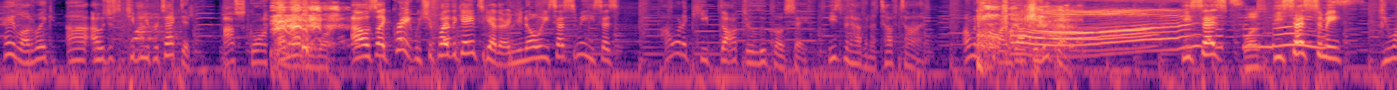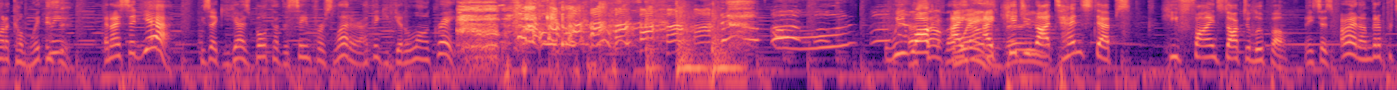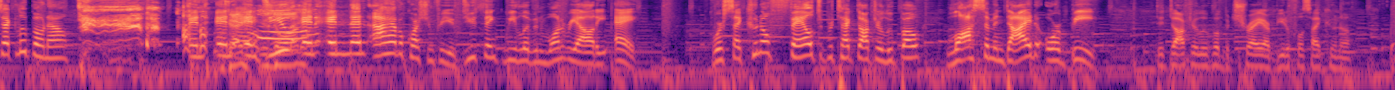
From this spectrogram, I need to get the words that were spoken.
hey, Ludwig. Uh, I was just keeping you protected. I. And then I was like, great, we should play the game together. And you know what he says to me? He says, I want to keep Dr. Lupo safe. He's been having a tough time. I'm going to find Dr. Lupo. He says, Was- he says to me, do you want to come with me? And I said, yeah. He's like, you guys both have the same first letter. I think you'd get along great. Oh. We That walk, sounds- I, I kid you not, 10 steps. He finds Dr. Lupo. And he says, all right, I'm going to protect Lupo now. and and, Okay, and do you and, and then I have a question for you. Do you think we live in one reality? A, where Sykkuno failed to protect Dr. Lupo, lost him and died, or B, did Dr. Lupo betray our beautiful Sykkuno?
